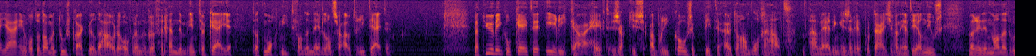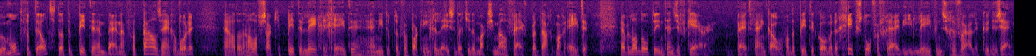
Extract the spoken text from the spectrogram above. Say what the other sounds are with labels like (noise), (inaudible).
Kaya in Rotterdam een toespraak wilde houden over een referendum in Turkije. Dat mocht niet van de Nederlandse autoriteiten. Natuurwinkelketen Erika heeft zakjes abrikozenpitten uit de handel gehaald. Aanleiding is een reportage van RTL Nieuws... waarin een man uit Roermond vertelt dat de pitten hem bijna fataal zijn geworden. Hij had een half zakje pitten leeggegeten... en niet op de verpakking gelezen dat je er maximaal vijf per dag mag eten. Hij belandde op de intensive care. Bij het fijnkouwen van de pitten komen er gifstoffen vrij... die levensgevaarlijk kunnen zijn.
